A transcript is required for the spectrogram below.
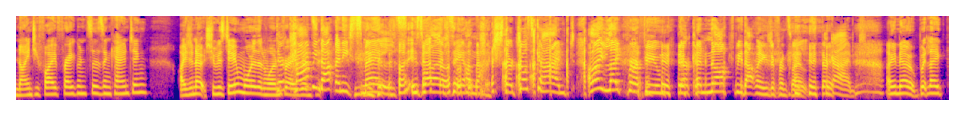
95 fragrances and counting. I don't know. She was doing more than one There fragrance. can't be that many smells, is what I'll say on that. There just can't. And I like perfume. There cannot be that many different smells. There can't. I know, but like,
